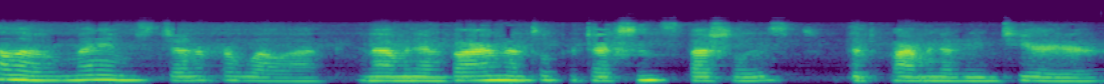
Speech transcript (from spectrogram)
Hello, my name is Jennifer Wellock, and I'm an environmental protection specialist at the Department of the Interior.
